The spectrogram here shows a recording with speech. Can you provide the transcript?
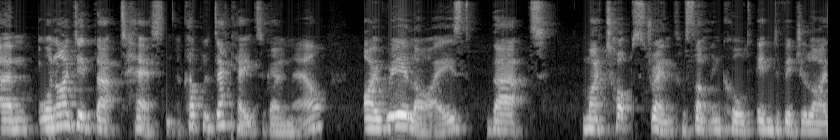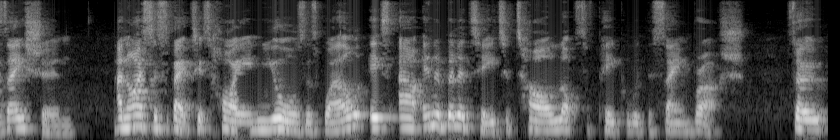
Um, when I did that test a couple of decades ago now, I realized that my top strength was something called individualization. And I suspect it's high in yours as well. It's our inability to tar lots of people with the same brush. So,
